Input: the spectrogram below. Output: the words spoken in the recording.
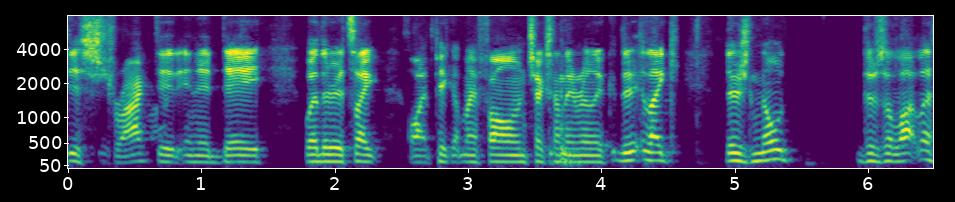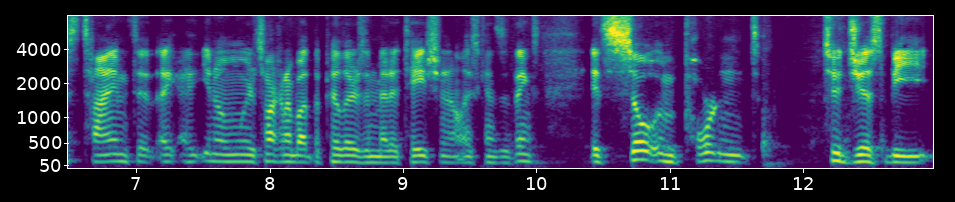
distracted in a day whether it's like oh i pick up my phone check something really like there's no there's a lot less time to like, you know when we were talking about the pillars and meditation and all these kinds of things it's so important to just be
